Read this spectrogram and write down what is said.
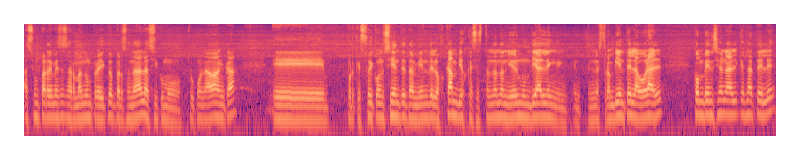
hace un par de meses armando un proyecto personal, así como tú con la banca, eh, porque soy consciente también de los cambios que se están dando a nivel mundial en, en nuestro ambiente laboral convencional, que es la tele,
